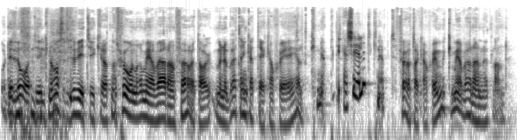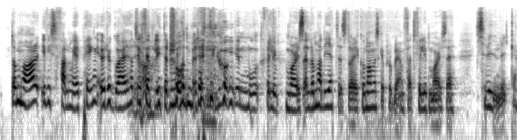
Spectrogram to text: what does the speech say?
Och det låter ju knasigt för vi tycker att nationer är mer värda än företag. Men nu börjar jag tänka att det kanske är helt knäppt. Det kanske är lite knäppt. Företag kanske är mycket mer värda än ett land. De har i vissa fall mer pengar. Uruguay har till Ja. exempel inte råd med rättegången mot Philip Morris. Eller de hade jättestora ekonomiska problem för att Philip Morris är svinrika.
